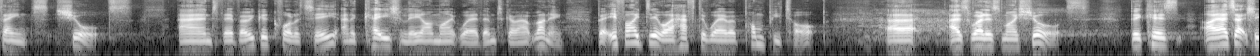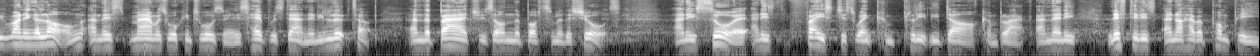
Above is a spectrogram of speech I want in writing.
Saints shorts. And they're very good quality. And occasionally I might wear them to go out running. But if I do, I have to wear a Pompey top. Uh, as well as my shorts. Because I was actually running along, and this man was walking towards me, and his head was down, and he looked up, and the badge is on the bottom of the shorts. And he saw it, and his face just went completely dark and black. And then he lifted his, and I have a Pompey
